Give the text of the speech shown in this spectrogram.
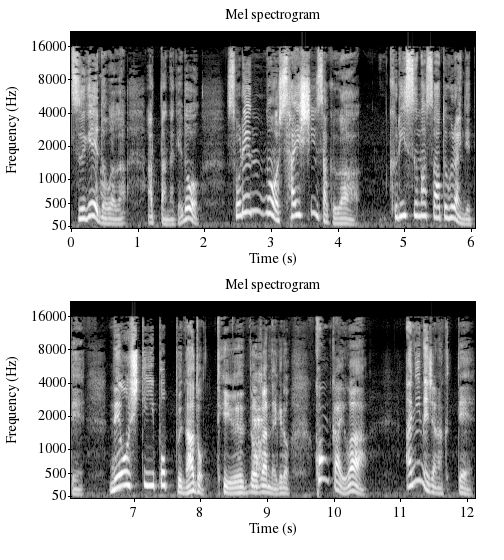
すげえ動画があったんだけど、それの最新作が、クリスマス後ぐらいに出て、ネオシティポップなどっていう動画なんだけど、今回はアニメじゃなくて、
